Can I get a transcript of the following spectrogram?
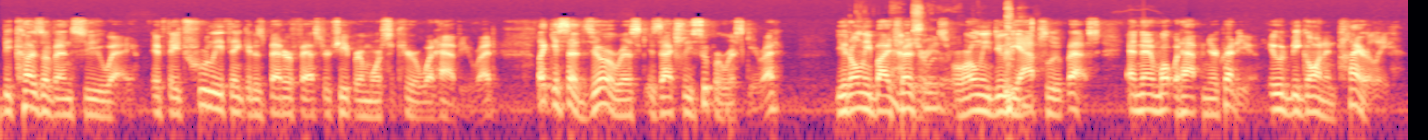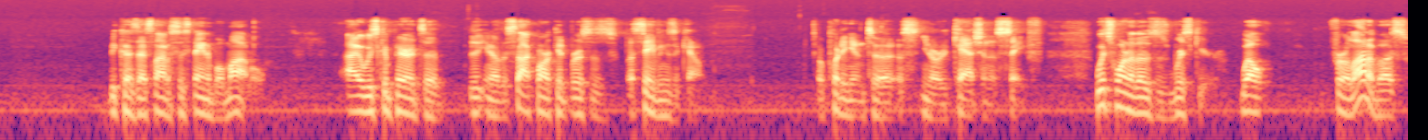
because of NCUA. If they truly think it is better, faster, cheaper, and more secure, what have you, right? Like you said, zero risk is actually super risky, right? You'd only buy treasuries Absolutely. or only do the absolute best. And then what would happen to your credit union? It would be gone entirely because that's not a sustainable model. I always compare it to you know the stock market versus a savings account or putting it into a, you know cash in a safe. Which one of those is riskier? Well, for a lot of us,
